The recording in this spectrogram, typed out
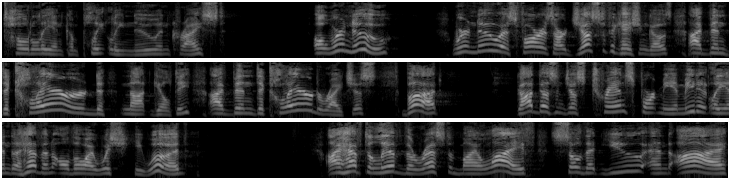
totally and completely new in Christ. Oh, we're new. We're new as far as our justification goes. I've been declared not guilty. I've been declared righteous. But God doesn't just transport me immediately into heaven, although I wish He would. I have to live the rest of my life so that you and I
